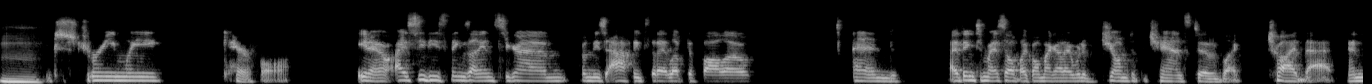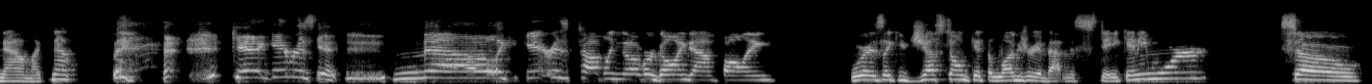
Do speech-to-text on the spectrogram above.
Mm, Extremely careful. You know, I see these things on Instagram from these athletes that I love to follow. And I think to myself, like, oh my God, I would have jumped at the chance to have like tried that. And now I'm like, no, can't, can't risk it. No, like you can't risk toppling over, going down, falling. Whereas like you just don't get the luxury of that mistake anymore. So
